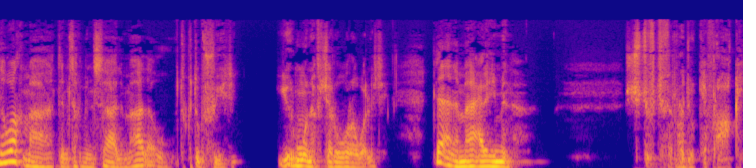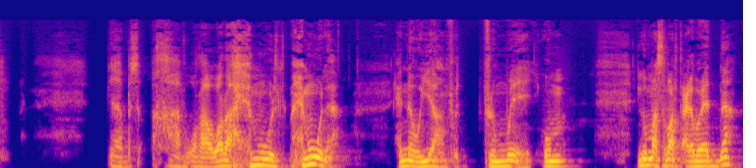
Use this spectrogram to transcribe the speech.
قال ما تمسك بن سالم هذا وتكتب فيه يرمونه في شرورة ولا شيء. قال أنا ما علي منها. شفت في الرجل كيف راقي. قال بس أخاف وراه وراه حمول حمولة. إحنا وياهم في في المويه يقوم يقوم ما صبرت على ولدنا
